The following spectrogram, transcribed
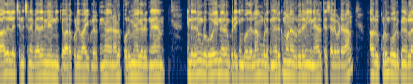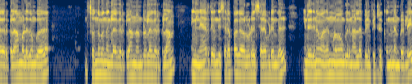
காதலில் சின்ன சின்ன வேதனைகள் இன்னைக்கு வரக்கூடிய வாய்ப்புகள் இருக்குங்க. அதனால பொறுமையாக இருங்க. இந்த தினம் உங்களுக்கு ஓய்வு நேரம் கிடைக்கும் போதெல்லாம் உங்களுக்கு நெருக்கமானவர்களை நீங்கள் நேரத்தை செலவிடலாம். அவர்கள் குடும்ப உறுப்பினர்களாக இருக்கலாம் அல்லது உங்கள் சொந்த பந்தங்களாக இருக்கலாம் நண்பர்களாக இருக்கலாம். நீங்கள் நேரத்தை வந்து சிறப்பாக அவர்களுடன் செலவிடுங்கள். இன்றைய தினம் அதன் மூலமாக உங்களுக்கு நல்ல பெனிஃபிட் இருக்குங்க நண்பர்களே.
